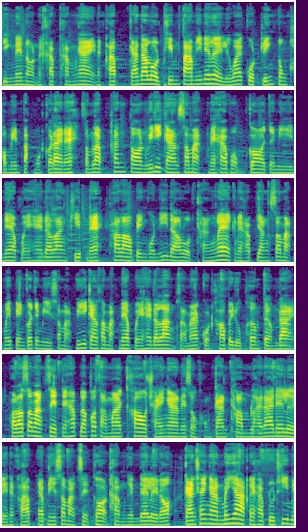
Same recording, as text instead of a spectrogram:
จริงแน่นอนนะครับทำง่ายนะครับการดาวน์โหลดพิมพ์ตามนี้ได้เลย หรือว่ากดลิงก์ตรงคอมเมนต์ปักหมุดก็ได้นะสำหรับขั้นตอนวิธีการสมัครนะครับผมก็จะมีแนบไว้ให้ด้านล่างคลิปนะถ้าเราเป็นคนที่ดาวน์โหลดครั้งแรกนะครับยังสมัครไม่เป็นก็จะมีสมัครวิธีการสมัครแนบไว้ให้ด้านล่าง สามารถกดเข้าไปดูเพิ่มเติมได้ พอเราสมัครเสร็จนะครับเราก็สามารถเข้าใช้งานในส่วนของการทำรายได้ได้เลยนะครับแอปนี้สมัครเสร็จก็ทำเงินได้เลยเนาะการใช้งานไม่ยากนะครับดูที่เม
